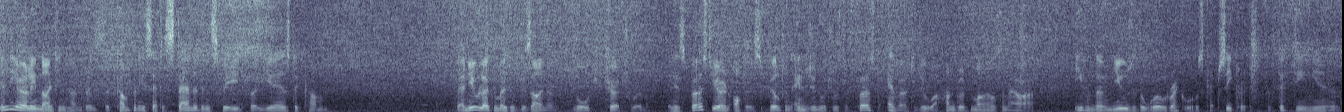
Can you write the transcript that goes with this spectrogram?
In the early 1900s, the company set a standard in speed for years to come. Their new locomotive designer, George Churchward, in his first year in office built an engine which was the first ever to do 100 miles an hour, even though news of the world record was kept secret for 15 years.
